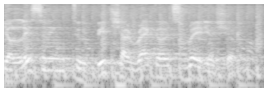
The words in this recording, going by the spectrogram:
You're listening to Beachside Records Radio Show.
